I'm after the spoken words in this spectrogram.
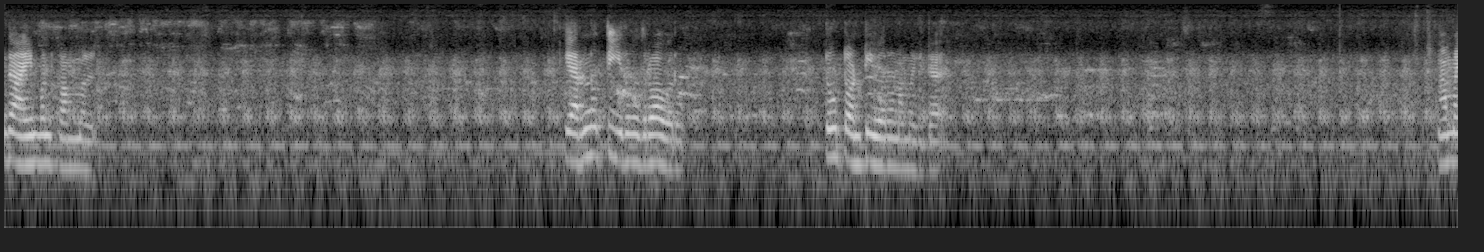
இது ஐம்பன் கம்மல். இரநூத்தி இருபது ரூபா வரும். டூ டுவெண்ட்டி வரும் நம்மக்கிட்ட நம்ம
